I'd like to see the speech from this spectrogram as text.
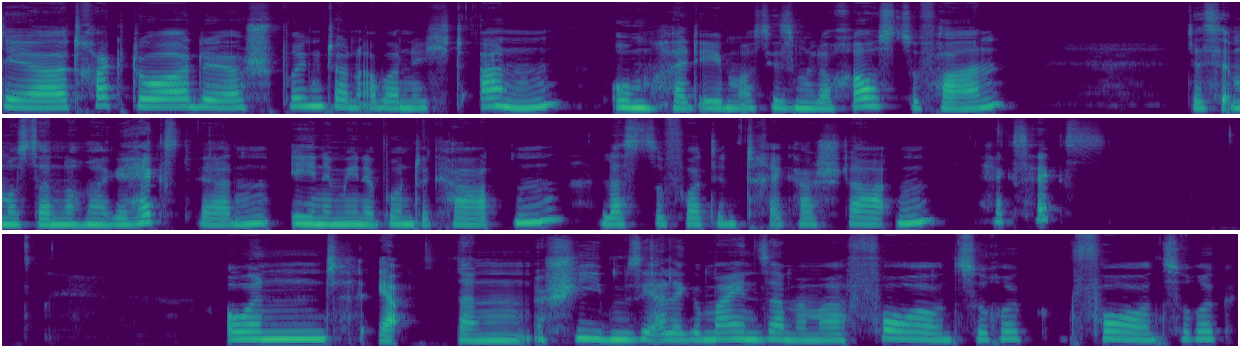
Der Traktor, der springt dann aber nicht an, um halt eben aus diesem Loch rauszufahren. Deshalb muss dann noch mal gehext werden. Ene Mene bunte Karten, lasst sofort den Trecker starten. Hex, Hex. Und ja, dann schieben sie alle gemeinsam immer vor und zurück und vor und zurück.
